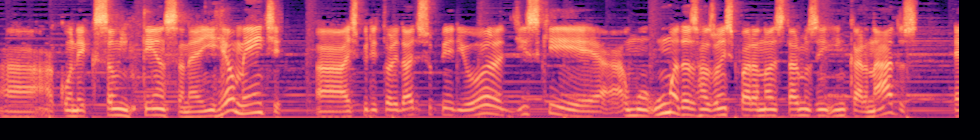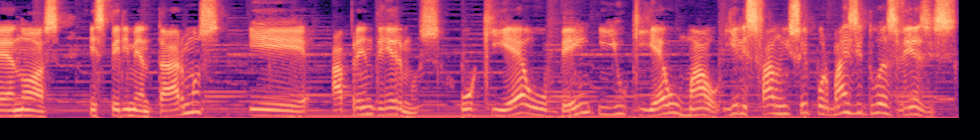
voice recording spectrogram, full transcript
a, a conexão intensa, né? E realmente a espiritualidade superior diz que uma, das razões para nós estarmos encarnados é nós experimentarmos e aprendermos o que é o bem e o que é o mal. E eles falam isso aí por mais de duas vezes.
